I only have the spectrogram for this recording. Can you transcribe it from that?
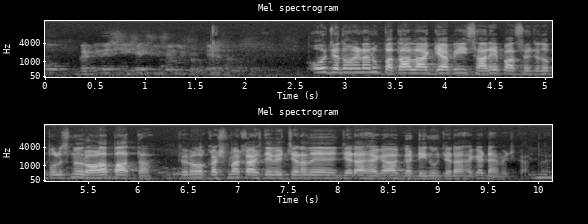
ਉਹ ਗੱਡੀ ਦੇ ਸ਼ੀਸ਼ੇ ਸ਼ੀਸ਼ੇ ਵੀ ਟੁੱਟੇ ਸਨ। ਉਹ ਜਦੋਂ ਇਹਨਾਂ ਨੂੰ ਪਤਾ ਲੱਗ ਗਿਆ ਵੀ ਸਾਰੇ ਪਾਸੇ ਜਦੋਂ ਪੁਲਿਸ ਨੇ ਰੌਲਾ ਪਾਤਾ ਫਿਰ ਉਹ ਕਸ਼ਮਕਸ਼ ਦੇ ਵਿੱਚ ਇਹਨਾਂ ਨੇ ਜਿਹੜਾ ਹੈਗਾ ਗੱਡੀ ਨੂੰ ਜਿਹੜਾ ਹੈਗਾ ਡੈਮੇਜ ਕਰਤਾ।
